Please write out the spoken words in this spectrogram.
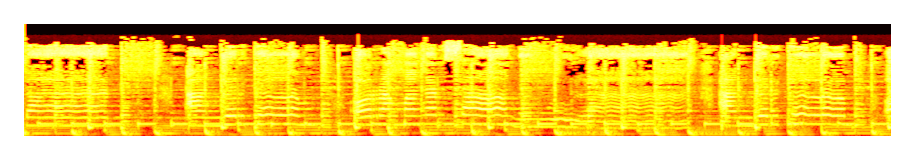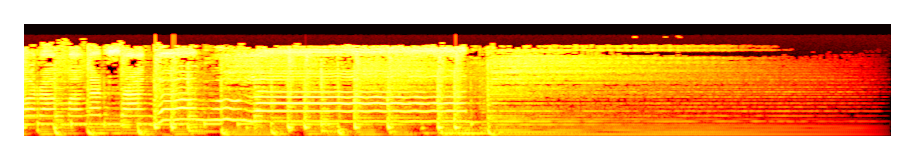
在。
